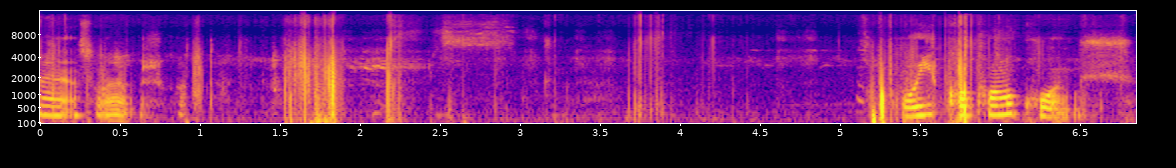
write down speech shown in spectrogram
Aynen sanırım üst katta. Oy kapanı koymuş.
